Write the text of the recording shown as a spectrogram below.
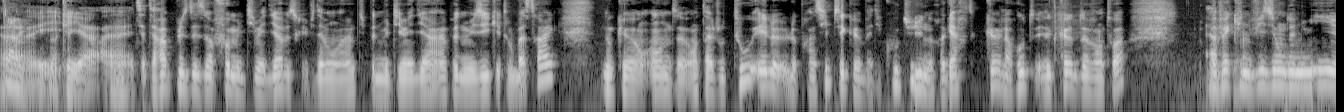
ah et, etc. Plus des infos multimédia parce qu'évidemment un petit peu de multimédia, un peu de musique et tout le bastrac. Donc on, on t'ajoute tout et le, principe c'est que bah, du coup tu ne regardes que la route que devant toi avec une vision de nuit,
